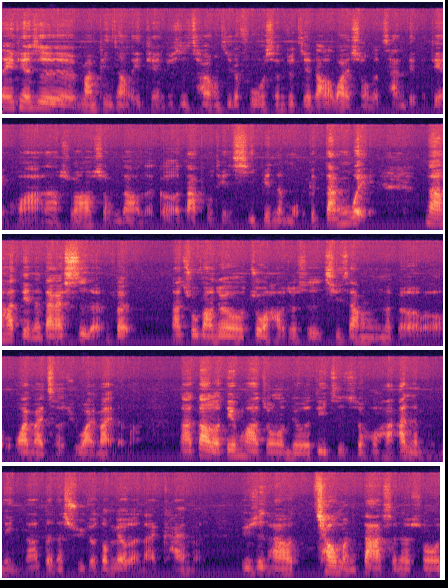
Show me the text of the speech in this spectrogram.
那一天是蛮平常的一天，就是曹永记的服务生就接到了外送的餐点的电话，然后说要送到那个大埔田西边的某一个单位。那他点了大概四人份，那厨房就做好，就是骑上那个外卖车去外卖的嘛。那到了电话中的留了地址之后，他按了门铃，然后等了许久都没有人来开门，于是他要敲门，大声的说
